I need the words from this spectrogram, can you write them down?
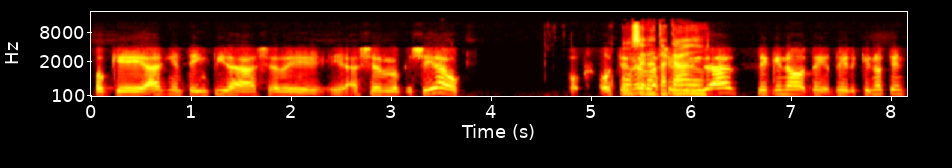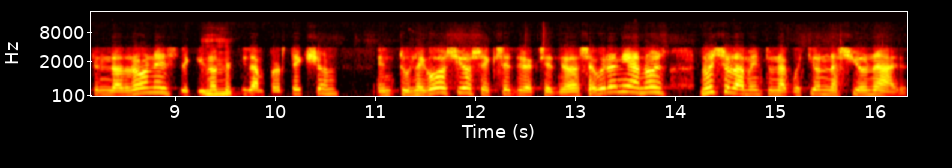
o que alguien te impida hacer, hacer lo que sea o, o, tener la seguridad de que no de, que no te entren ladrones, de que no te pidan protection en tus negocios, etcétera, etcétera. La soberanía no es, no es solamente una cuestión nacional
